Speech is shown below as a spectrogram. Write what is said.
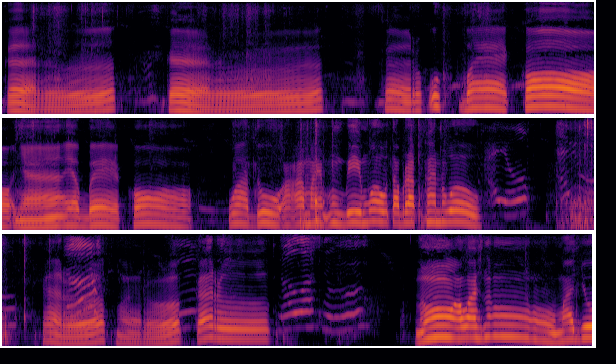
Keruk. Keruk keruk uh bekonya ya beko waduh aa main embim wow tabrakan wow keruk keruk keruk No, awas no, maju.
